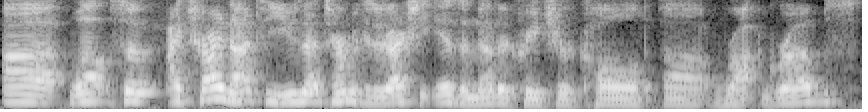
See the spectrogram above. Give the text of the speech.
Uh, well, so I try not to use that term because there actually is another creature called uh, rot grubs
